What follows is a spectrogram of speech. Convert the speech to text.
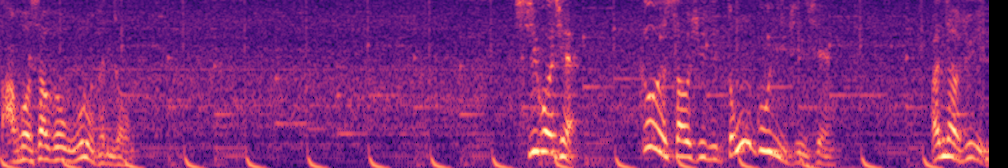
大火烧个五六分钟。起锅前，勾入少许的冬菇一品鲜，翻炒均匀。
